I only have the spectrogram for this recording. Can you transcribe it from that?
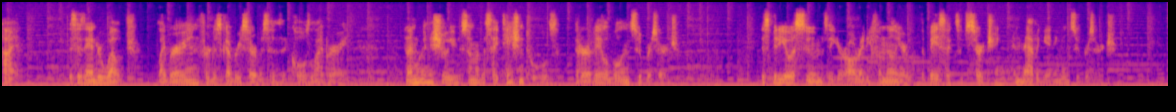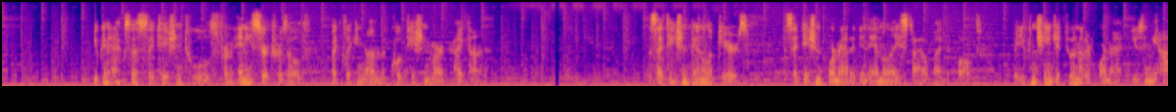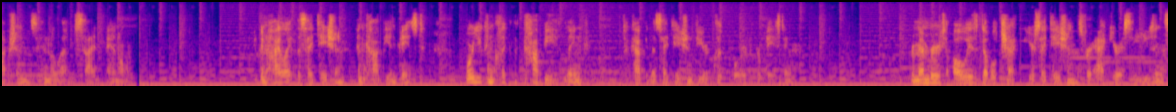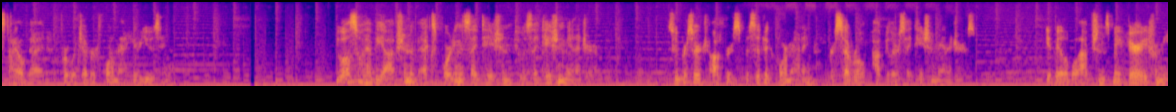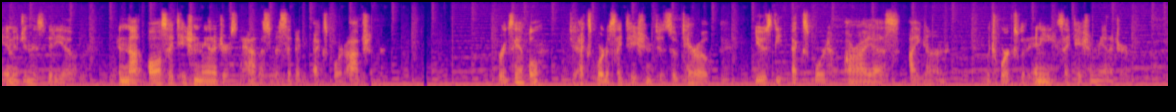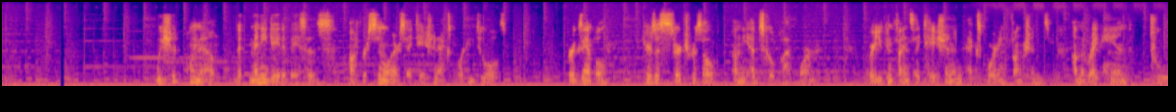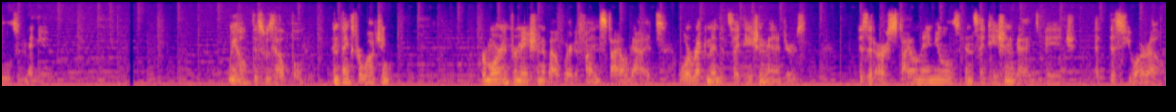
Hi, this is Andrew Welch, Librarian for Discovery Services at Cowles Library, and I'm going to show you some of the citation tools that are available in SuperSearch. This video assumes that you're already familiar with the basics of searching and navigating in SuperSearch. You can access citation tools from any search result by clicking on the quotation mark icon. The citation panel appears, the citation formatted in MLA style by default, but you can change it to another format using the options in the left side panel. You can highlight the citation and copy and paste, or you can click the copy link to copy the citation to your clipboard for pasting. Remember to always double check your citations for accuracy using a style guide for whichever format you're using. You also have the option of exporting the citation to a citation manager. SuperSearch offers specific formatting for several popular citation managers. The available options may vary from the image in this video, and not all citation managers have a specific export option. For example, to export a citation to Zotero, use the Export RIS icon, which works with any citation manager. We should point out that many databases offer similar citation exporting tools. For example, here's a search result on the EBSCO platform, where you can find citation and exporting functions on the right-hand Tools menu. We hope this was helpful, and thanks for watching. For more information about where to find style guides or recommended citation managers, visit our Style Manuals and Citation Guides page at this URL.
